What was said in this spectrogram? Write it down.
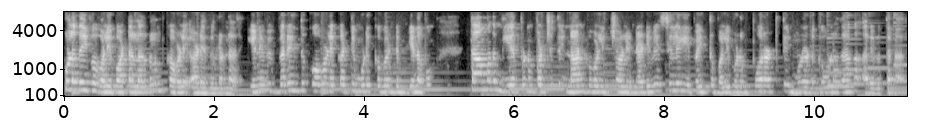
குலதெய்வ வழிபாட்டாளர்களும் கவலை அடைந்துள்ளனர். எனவே விரைந்து கோவிலை கட்டி முடிக்க வேண்டும் எனவும் தாமதம் ஏற்படும் பட்சத்தில் நான்கு வழிச்சாலை நடுவே சிலையை வைத்து வழிபடும் போராட்டத்தை முன்னெடுக்க உள்ளதாக அறிவித்தனர்.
